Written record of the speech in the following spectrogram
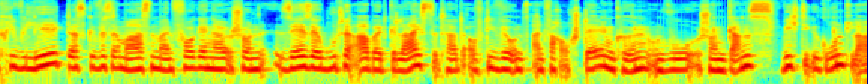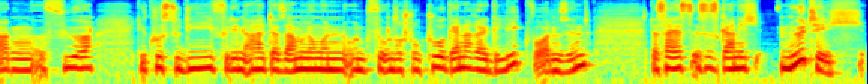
Privileg, dass gewissermaßen mein Vorgänger schon sehr, sehr gute Arbeit geleistet hat, auf die wir uns einfach auch stellen können und wo schon ganz wichtige Grundlagen für die Kustodie, für den Erhalt der Sammlungen und für unsere Struktur generell gelegt worden sind. Das heißt, es ist gar nicht nötig,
